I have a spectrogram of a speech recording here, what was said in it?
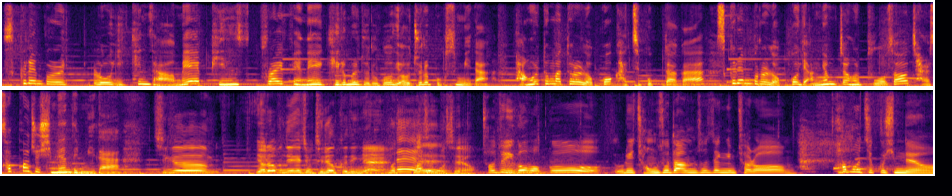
스크램블로 익힌 다음에 빈 프라이팬에 기름을 두르고 여주를 볶습니다. 방울토마토를 넣고 같이 볶다가 스크램블을 넣고 양념장을 부어서 잘 섞어 주시면 됩니다. 지금 여러분들에게 좀 드렸거든요. 한번 네. 맛을 보세요. 저도 이거 먹고 우리 정소담 선생님처럼 화보 찍고 싶네요.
